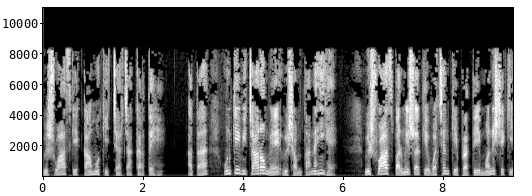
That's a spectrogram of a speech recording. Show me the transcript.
विश्वास के कामों की चर्चा करते हैं। अतः उनके विचारों में विषमता नहीं है। विश्वास परमेश्वर के वचन के प्रति मनुष्य की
